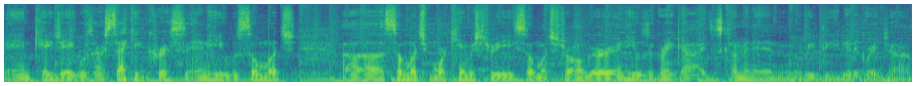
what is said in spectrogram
and KJ was our second Chris, and he was so much, uh, so much more chemistry, so much stronger, and he was a great guy just coming in, and we, he did a great job.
